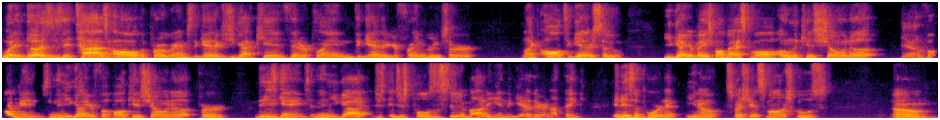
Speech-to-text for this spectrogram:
what it does is it ties all the programs together because you got kids that are playing together. Your friend groups are like all together. So you got your baseball, basketball only kids showing up yeah. for football games, and then you got your football kids showing up for these games, and then you got just it just pulls the student body in together. And I think it is important at you know especially at smaller schools um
